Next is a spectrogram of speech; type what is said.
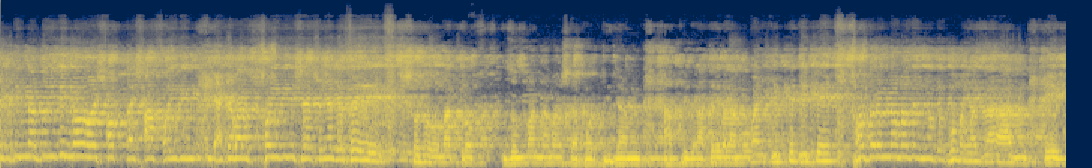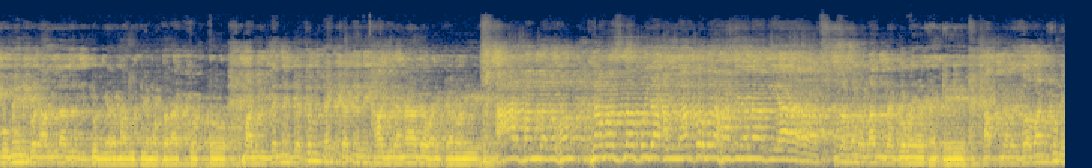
একদিন না দুই দিন নয়, সপ্তাহে সাত ছয় দিন। একেবারে ছয় দিন শেষ হয়ে গেছে। শুধুমাত্র জুম্মার নামাজটা পড়তে যান। আপনি রাতের বেলা মোবাইল টিপতে টিপতে ফজরের নামাজের মধ্যে ঘুমাইয়া যান। এই ঘুমের ঘরে আল্লাহ যদি দুনিয়ার মালিকের মতো রাগ করত, মালিক যেন বেতন টাকা দেয়, হাজিরা না দেওয়ার কারণে। আর বান্দা যখন নামাজ না পড়া আল্লাহর দরবারে হাজিরা না দিয়া যখন বান্দা ঘুমাইয়া থাকে, আপনারা জবান করে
